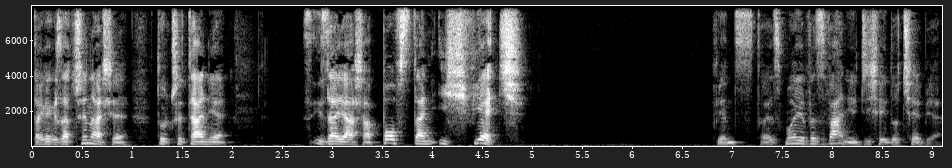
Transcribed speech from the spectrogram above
Tak jak zaczyna się to czytanie z Izajasza: Powstań i świeć. Więc to jest moje wezwanie dzisiaj do ciebie.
